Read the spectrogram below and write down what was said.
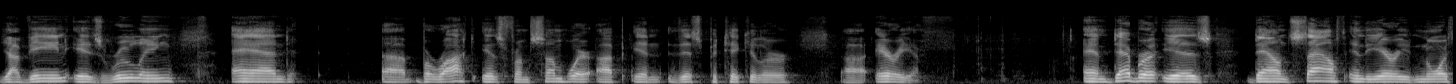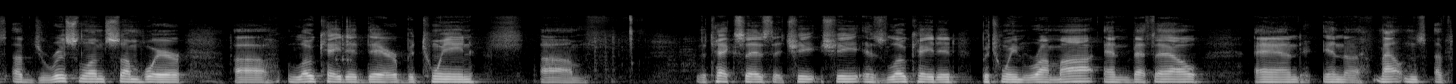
Yavin is ruling, and uh, Barak is from somewhere up in this particular uh, area. And Deborah is down south in the area north of Jerusalem, somewhere uh, located there between, um, the text says that she, she is located between Ramah and Bethel and in the mountains of,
